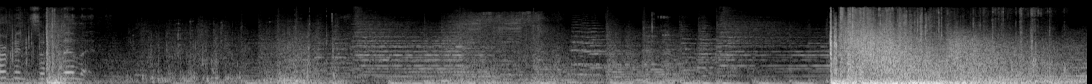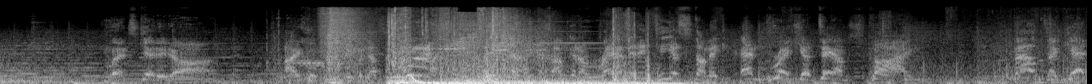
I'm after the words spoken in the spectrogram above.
Servants of Lilith. Let's get it on. I hope you keep enough because I'm gonna ram it into your stomach and break your damn spine. About to get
